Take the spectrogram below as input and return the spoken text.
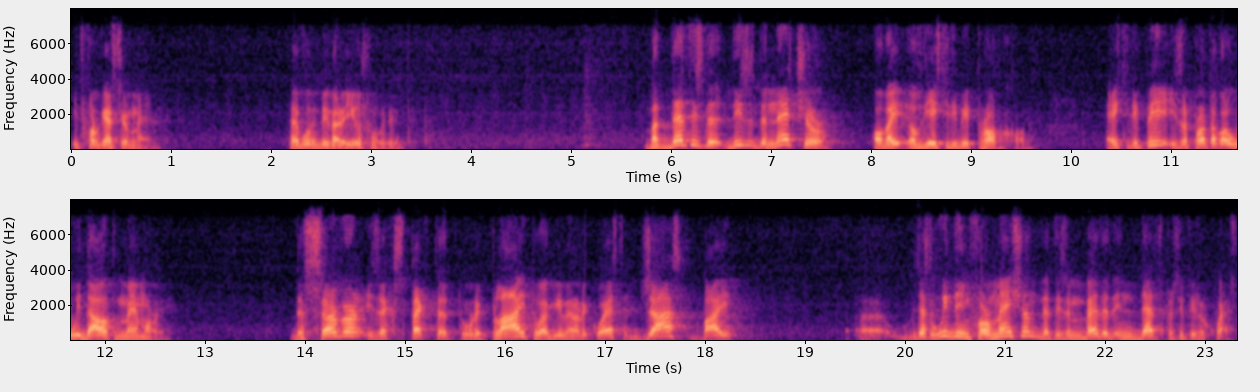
it forgets your name. That wouldn't be very useful, isn't it? But that is the, this is the nature of, a, of the HTTP protocol. HTTP is a protocol without memory. The server is expected to reply to a given request just by uh, just with the information that is embedded in that specific request.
